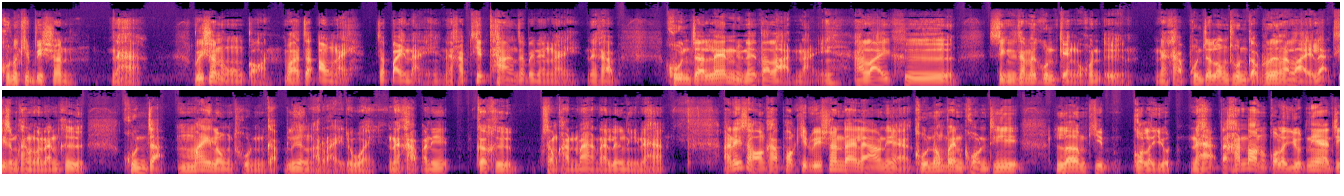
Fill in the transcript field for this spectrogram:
คุณต้องคิดวิชั่นนะฮะวิชั่นขององค์กรว่าจะเอาไงจะไปไหนนะครับ ทิศทางจะเป็นยังไงนะครับ คุณจะเล่นอยู่ในตลาดไหน อะไรคือสิ่งที่ทำให้คุณเก่งกว่าคนอื่นนะครับ คุณจะลงทุนกับเรื่องอะไรและที่สำคัญกว่านั้นคือ คุณจะไม่ลงทุนกับเรื่องอะไรด้วยนะครับ อันนี้ ก็คือสำคัญมากนะเรื่องนี้นะฮะอันที่สองครับพอคิดวิชั่นได้แล้วเนี่ยคุณต้องเป็นคนที่เริ่มคิดกลยุทธ์นะฮะแต่ขั้นตอนของกลยุทธ์เนี่ยจ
